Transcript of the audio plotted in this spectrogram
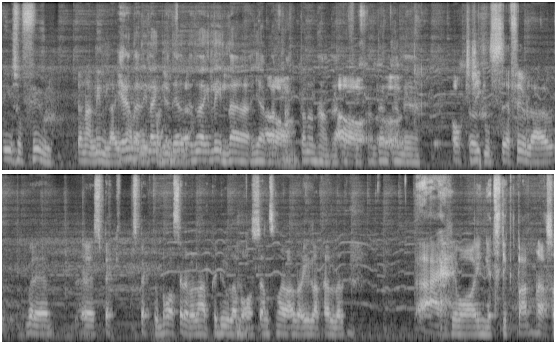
är ju så ful. Den här lilla den gitarren. lilla, den, den där lilla jävla Ja. plattan han hade? Ja, den, den är, Och Jeans eh, fula vad är det, eh, spek, spektorbas, är det väl den här Pedula-basen som jag aldrig har gillat heller. Nej, det var inget snyggt band alltså.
